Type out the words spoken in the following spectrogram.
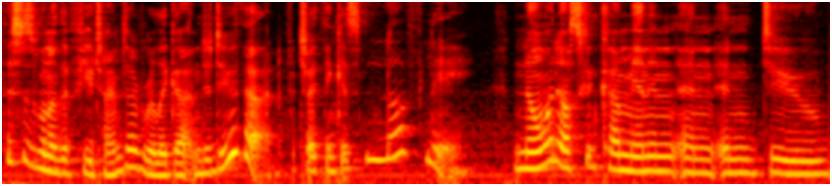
This is one of the few times I've really gotten to do that, which I think is lovely. No one else can come in and, and, and do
